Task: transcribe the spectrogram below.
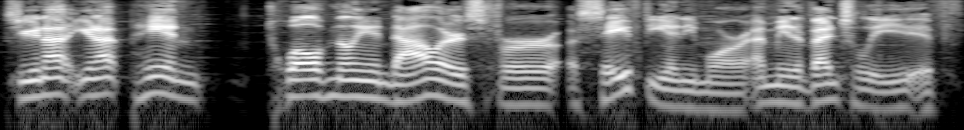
So you're not you're not paying twelve million dollars for a safety anymore. I mean, eventually, if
